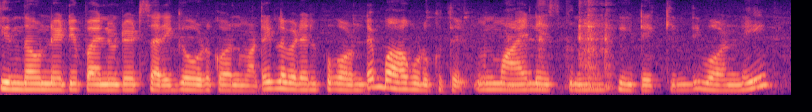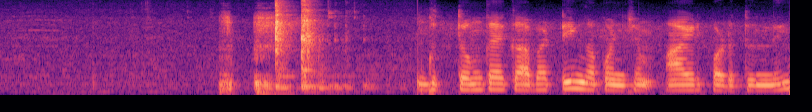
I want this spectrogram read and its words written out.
కింద ఉండేటి పైన ఉండేటి సరిగ్గా ఉడకవు అనమాట ఇట్లా వెడల్పుగా ఉంటే బాగా ఉడుకుతాయి. మనం ఆయిల్ వేసుకుందాం హీట్ ఎక్కింది బాండి. గుత్తొంకాయ కాబట్టి ఇంకా కొంచెం ఆయిల్ పడుతుంది.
